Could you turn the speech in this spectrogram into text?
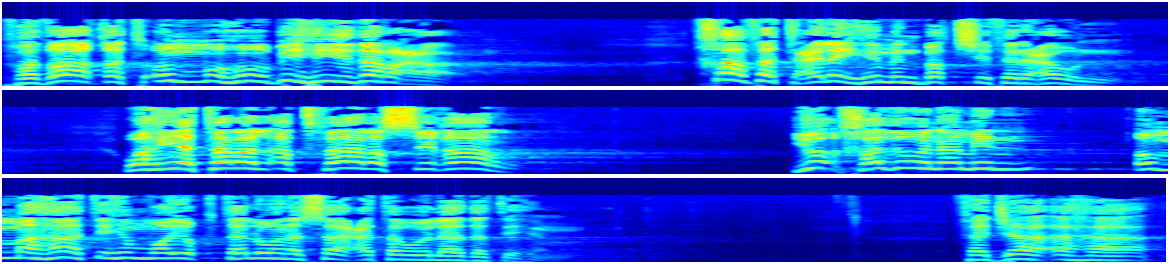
فضاقت أمه به ذرعا خافت عليه من بطش فرعون وهي ترى الأطفال الصغار يؤخذون من أمهاتهم ويقتلون ساعة ولادتهم. فجاءها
